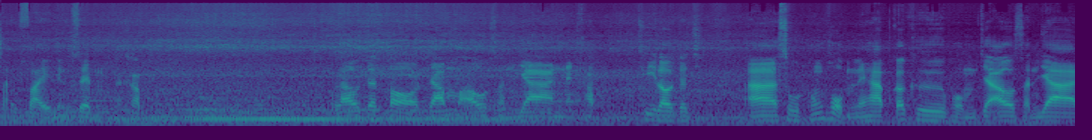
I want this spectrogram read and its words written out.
สายไฟหนึ่งเส้นนะครับ เราจะต่อจ้ำเอาสัญญาณนะครับ ที่เราจะาสูตรของผมนะครับ ก็คือผมจะเอาสัญญาณ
